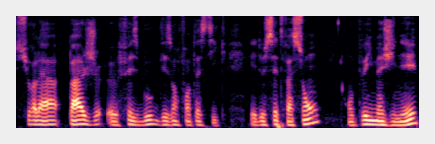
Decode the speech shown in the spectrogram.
sur la page euh, Facebook des Enfants Fantastiques. Et de cette façon, on peut imaginer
